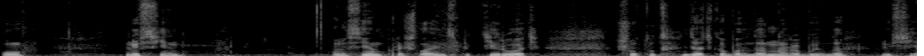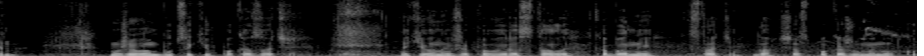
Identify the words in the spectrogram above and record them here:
О, Люсьєн. Люсьєн прийшла інспектувати, що тут дядько Богдан наробив, да? Люсьєн. Може вам буциків показати, які вони вже повиростали. Кабани, кстати, да, зараз покажу минутку.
